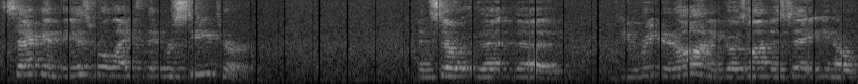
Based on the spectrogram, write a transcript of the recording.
Second, the Israelites, they received her. And so the, the you read it on, it goes on to say, you know,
